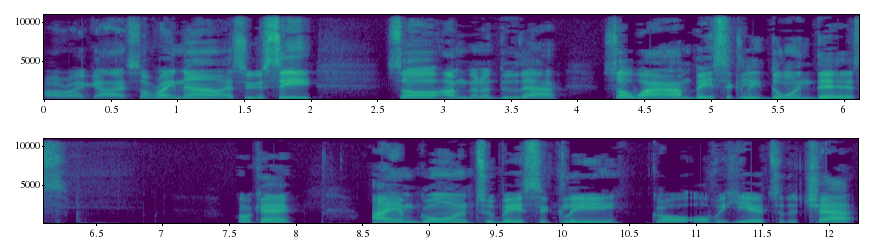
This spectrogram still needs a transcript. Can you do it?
All right, guys. So right now, as you can see, so I'm gonna do that. So while I'm basically doing this, okay, I am going to basically go over here to the chat.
